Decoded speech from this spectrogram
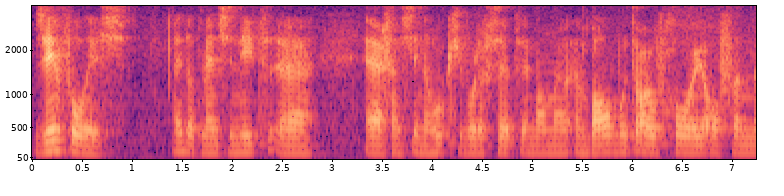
zinvol is. Dat mensen niet ergens in een hoekje worden gezet en dan een bal moeten overgooien of een,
